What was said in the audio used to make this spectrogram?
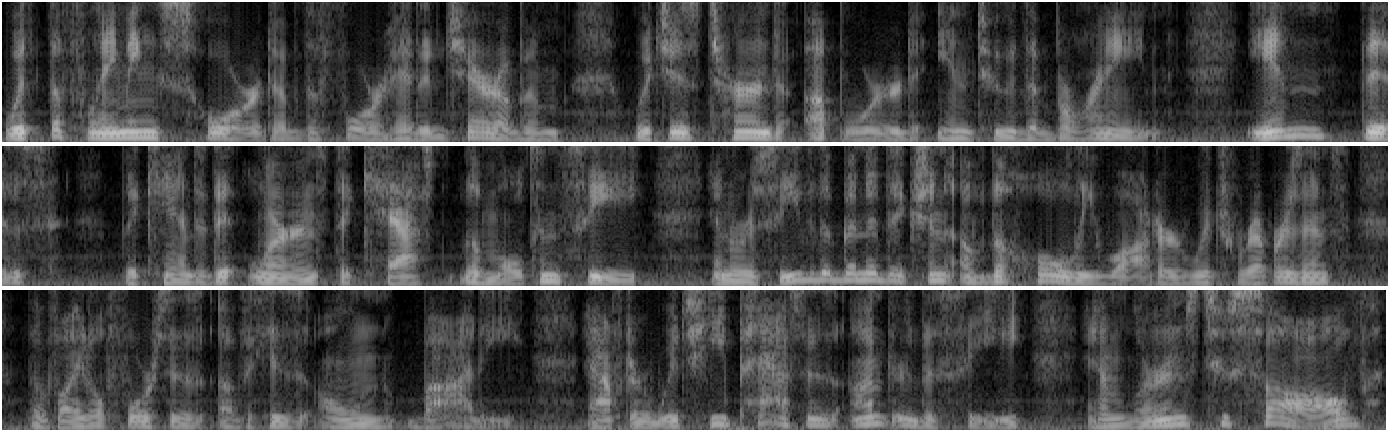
with the flaming sword of the four headed cherubim, which is turned upward into the brain. In this, the candidate learns to cast the molten sea and receive the benediction of the holy water, which represents the vital forces of his own body, after which he passes under the sea and learns to solve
